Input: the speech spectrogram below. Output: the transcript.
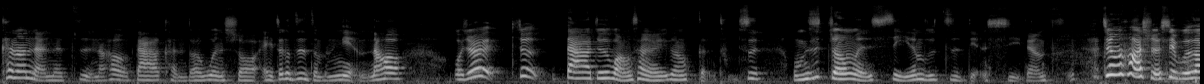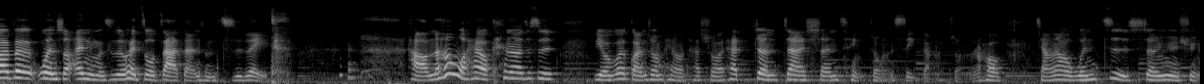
看到难的字，然后大家可能都会问说，哎、这个字怎么念？然后我觉得就大家就是网络上有一张梗图，就是我们是中文系，但不是字典系这样子，就跟化学系不是都会被问说，哎、你们是不是会做炸弹什么之类的？好，然后我还有看到就是有一位观众朋友他说他正在申请中文系当中，然后讲到文字声韵训，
